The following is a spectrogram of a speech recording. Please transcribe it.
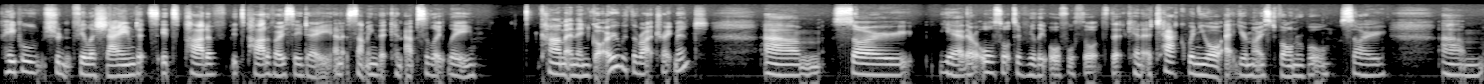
people shouldn't feel ashamed. It's it's part of it's part of OCD and it's something that can absolutely come and then go with the right treatment. Um, so yeah, there are all sorts of really awful thoughts that can attack when you're at your most vulnerable. So um,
